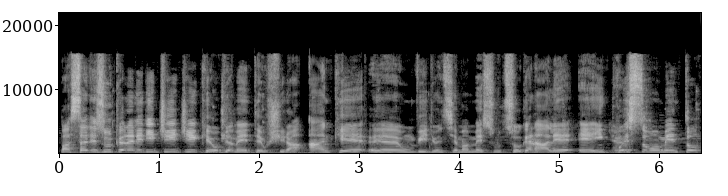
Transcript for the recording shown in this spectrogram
Passate sul canale di Gigi che ovviamente uscirà anche eh, un video insieme a me sul suo canale E in yes. questo momento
